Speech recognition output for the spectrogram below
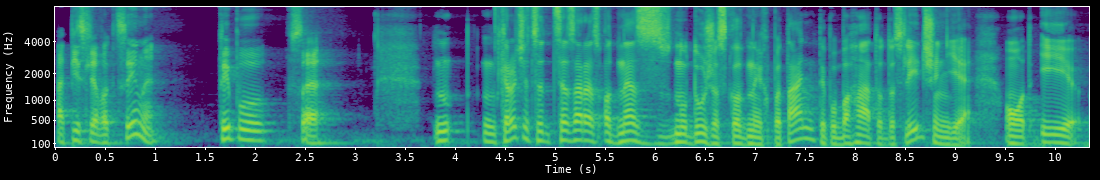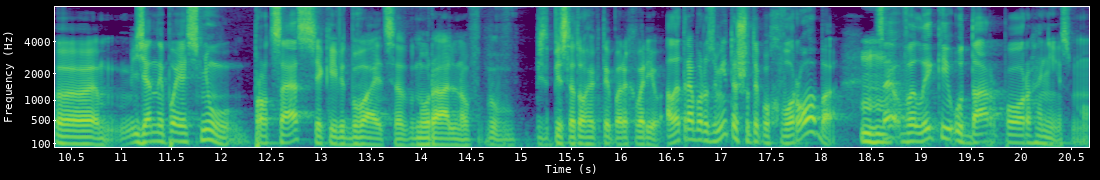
А після вакцини, типу, все. Коротше, це, це зараз одне з ну дуже складних питань. Типу, багато досліджень є. От і е, я не поясню процес, який відбувається ну реально в, в- після того, як ти перехворів. Але треба розуміти, що типу хвороба це великий удар по організму.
